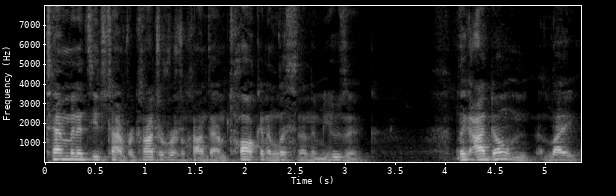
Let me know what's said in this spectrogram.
10 minutes each time for controversial content. I'm talking and listening to music. Like, I don't, like,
